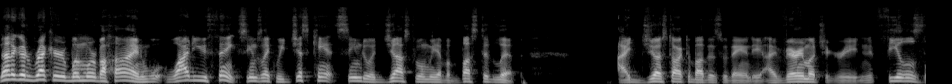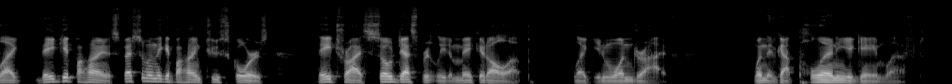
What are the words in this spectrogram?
Not a good record when we're behind. Why do you think? Seems like we just can't seem to adjust when we have a busted lip. I just talked about this with Andy. I very much agreed. And it feels like they get behind, especially when they get behind two scores. They try so desperately to make it all up, like in one drive, when they've got plenty of game left.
